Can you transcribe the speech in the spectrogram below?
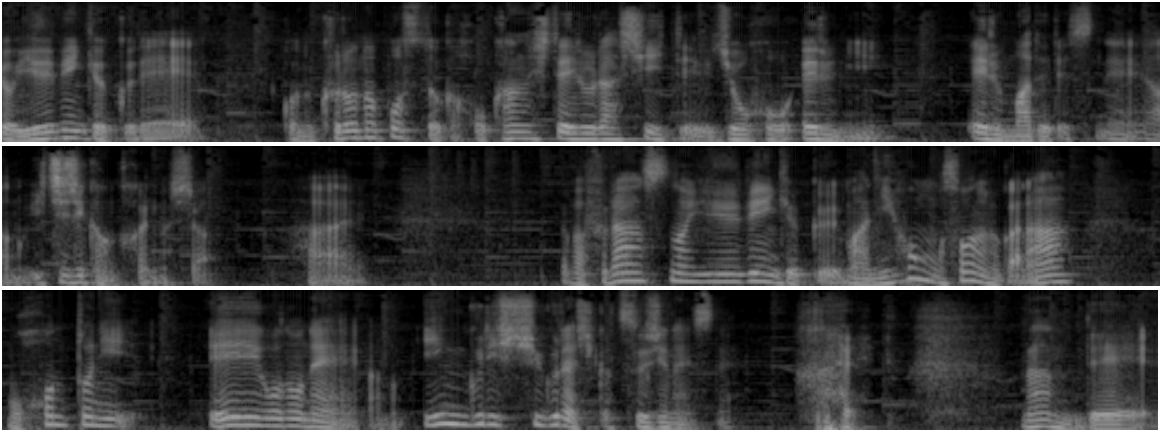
今日郵便局でこのクロノポストが保管しているらしいという情報を得るに得るまでですねあの1時間かかりました。はい。やっぱフランスの郵便局まあ日本もそうなのかな。もう本当に英語のねあのイングリッシュぐらいしか通じないですね。はい。なんで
